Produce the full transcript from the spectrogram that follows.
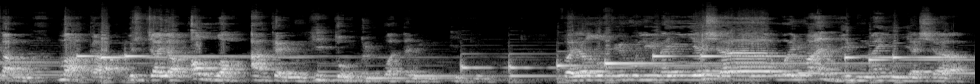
kamu, maka niscaya Allah akan menghitung perbuatanmu itu. فَيَغْفِرُ لِمَنْ يَشَاءُ وَيُعَذِّبُ مَنْ يَشَاءُ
